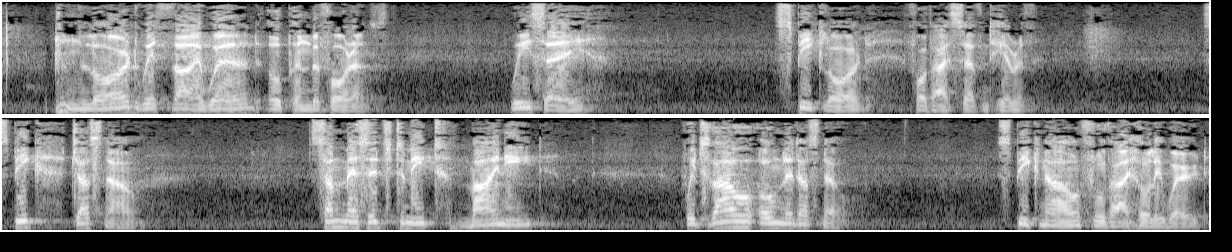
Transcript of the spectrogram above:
Lord, with thy word open before us, we say, Speak, Lord, for thy servant heareth. Speak just now some message to meet my need, which thou only dost know. Speak now through thy holy word,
